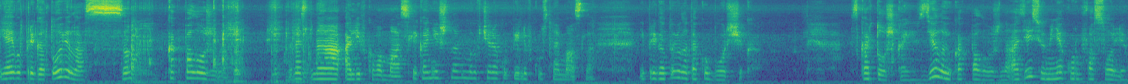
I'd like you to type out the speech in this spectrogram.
Я его приготовила с, как положено. На оливковом масле, конечно. Мы вчера купили вкусное масло. И приготовила такой борщик с картошкой. Сделаю как положено. А здесь у меня куру фасоли.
